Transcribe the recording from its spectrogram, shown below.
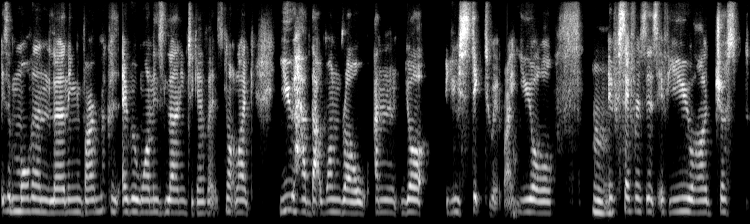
is a more than learning environment because everyone is learning together. It's not like you have that one role and you're you stick to it, right? You're mm. if say for instance, if you are just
